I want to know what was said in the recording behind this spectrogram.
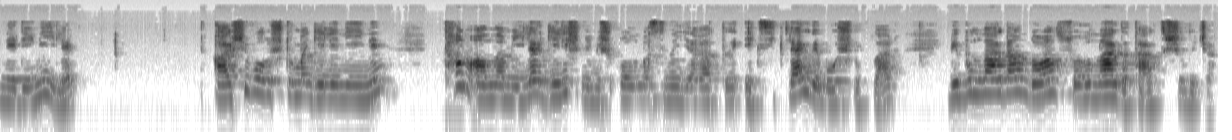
nedeniyle arşiv oluşturma geleneğinin tam anlamıyla gelişmemiş olmasının yarattığı eksikler ve boşluklar ve bunlardan doğan sorunlar da tartışılacak.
